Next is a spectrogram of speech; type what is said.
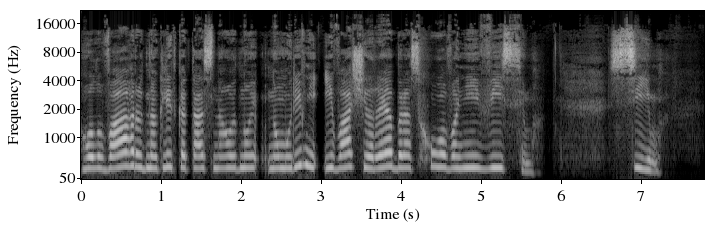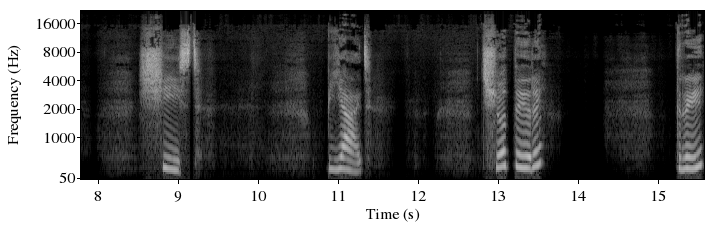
Голова, грудна клітка, таз на одному рівні і ваші ребра сховані. 8. 7. 6. 5. 4. 3.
